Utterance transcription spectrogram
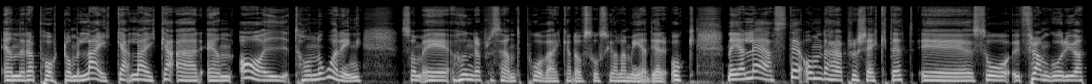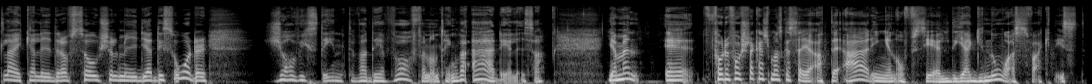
en rapport om Laika. Laika är en AI-tonåring som är 100% påverkad av sociala medier. Och när jag läste om det här projektet eh, så framgår det ju att Laika lider av social media disorder jag visste inte vad det var för någonting. Vad är det, Lisa? Ja, men, eh, för det första kanske man ska säga att det är ingen officiell diagnos faktiskt.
